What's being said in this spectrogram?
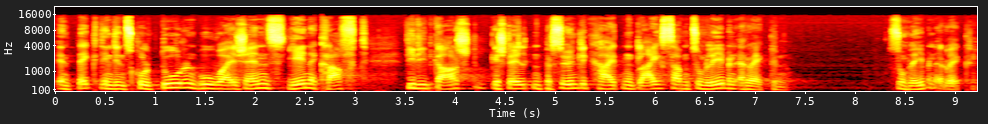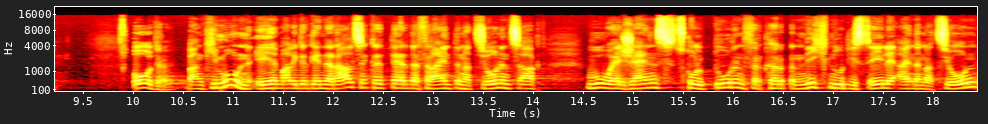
entdeckt in den Skulpturen Wu Wei-Zhens jene Kraft, die die dargestellten Persönlichkeiten gleichsam zum Leben erwecken. Zum Leben erwecken. Oder Ban Ki-moon, ehemaliger Generalsekretär der Vereinten Nationen, sagt, Wu Wei-Zhens Skulpturen verkörpern nicht nur die Seele einer Nation,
